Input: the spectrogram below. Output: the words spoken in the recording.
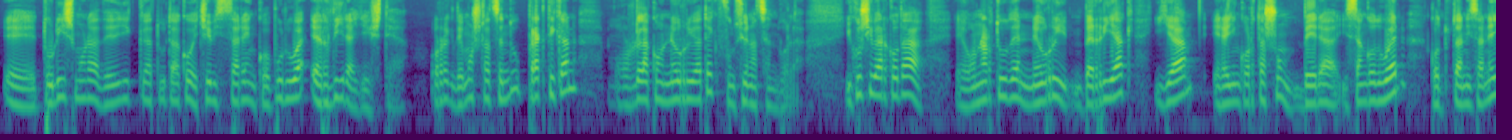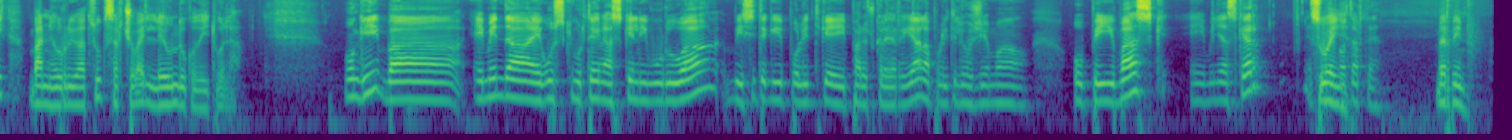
e, turismora dedikatutako etxe bizitzaren kopurua erdira jeistea horrek demostratzen du praktikan horrelako neurri batek funtzionatzen duela. Ikusi beharko da e, onartu den neurri berriak ia erainkortasun bera izango duen kontutan izanik ba neurri batzuk zertxo bai lehunduko dituela. Ongi, ba, hemen da eguzki urtean azken liburua, biziteki politikei para Euskal Herria, la politologiema OPI Bask, Emilia Esker, Zuei, berdin.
